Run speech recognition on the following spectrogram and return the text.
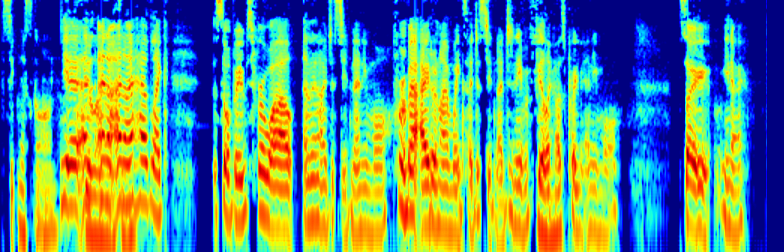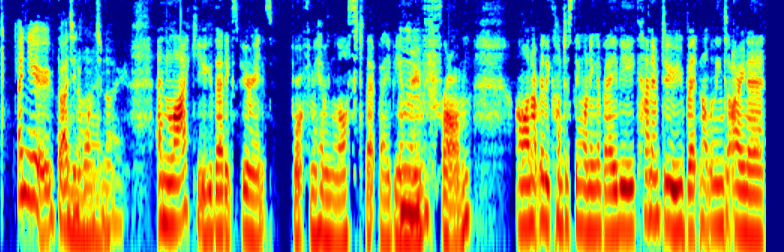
sickness gone. Yeah, and, and, I- and I had like sore boobs for a while, and then I just didn't anymore. From about eight or nine weeks, I just didn't. I didn't even feel like I was pregnant anymore. So, you know, I knew, but I, didn't want to know. And like you, that experience brought for me having lost that baby Mm. and moved from, oh, not really consciously wanting a baby, kind of do, but not willing to own it,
